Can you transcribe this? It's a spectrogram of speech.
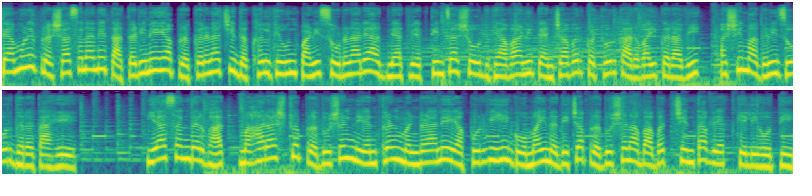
त्यामुळे प्रशासनाने तातडीने या प्रकरणाची दखल घेऊन पाणी सोडणाऱ्या अज्ञात व्यक्तींचा शोध घ्यावा आणि त्यांच्यावर कठोर कारवाई करावी अशी मागणी जोर धरत आहे. या संदर्भात महाराष्ट्र प्रदूषण नियंत्रण मंडळाने यापूर्वीही गोमाई नदीच्या प्रदूषणाबाबत चिंता व्यक्त केली होती.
